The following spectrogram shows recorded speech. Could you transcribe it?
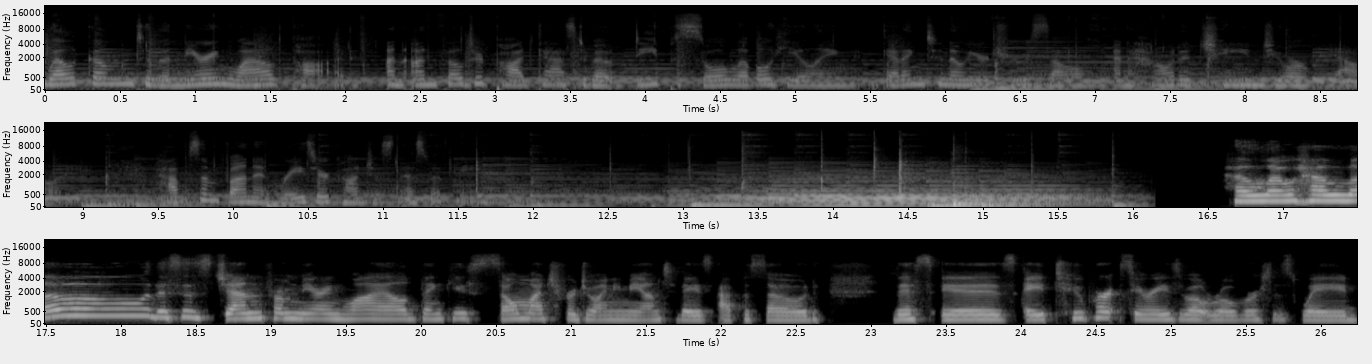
Welcome to the Nearing Wild Pod, an unfiltered podcast about deep soul level healing, getting to know your true self, and how to change your reality. Have some fun and raise your consciousness with me. Hello, hello. This is Jen from Nearing Wild. Thank you so much for joining me on today's episode. This is a two part series about Roe versus Wade.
